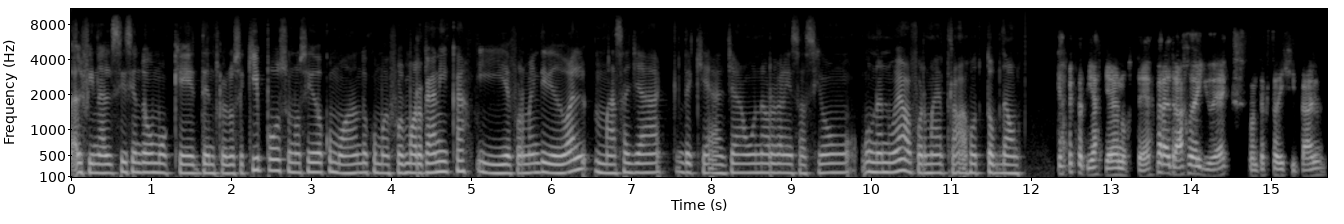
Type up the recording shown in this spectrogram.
al final sí siendo como que dentro de los equipos uno se ha ido acomodando como de forma orgánica y de forma individual, más allá de que haya una organización, una nueva forma de trabajo top-down. ¿Qué expectativas tienen ustedes para el trabajo de UX, contexto digital?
